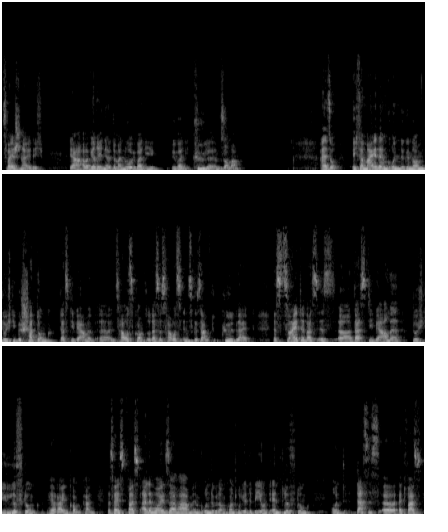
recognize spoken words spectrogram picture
zweischneidig. Ja, aber wir reden heute mal nur über die, über die Kühle im Sommer. Also, ich vermeide im Grunde genommen durch die Beschattung, dass die Wärme äh, ins Haus kommt, sodass das Haus insgesamt kühl bleibt. Das zweite, was ist, äh, dass die Wärme durch die Lüftung hereinkommen kann. Das heißt, fast alle Häuser haben im Grunde genommen kontrollierte B- und Entlüftung. Und das ist äh, etwas,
